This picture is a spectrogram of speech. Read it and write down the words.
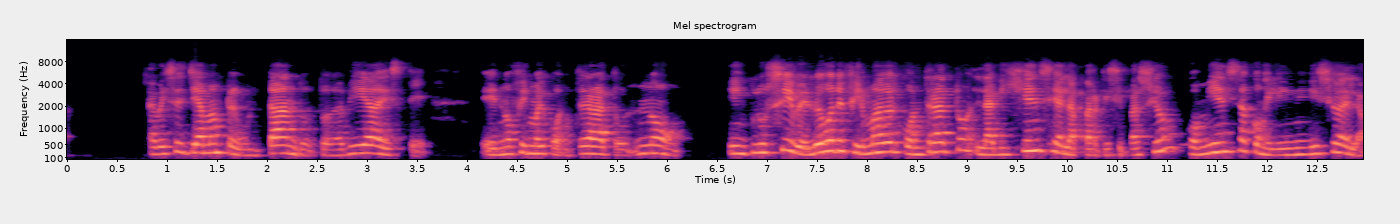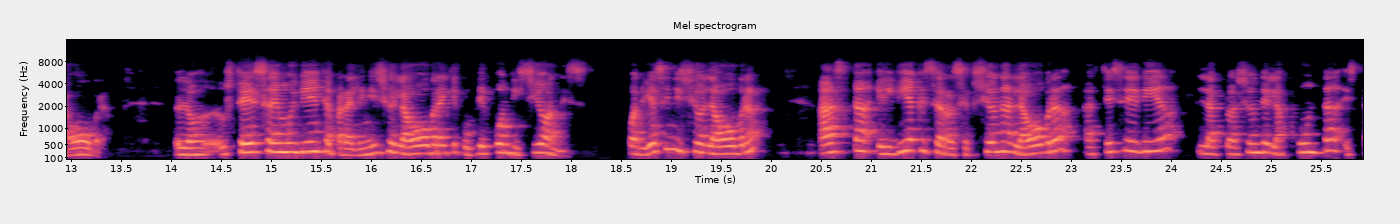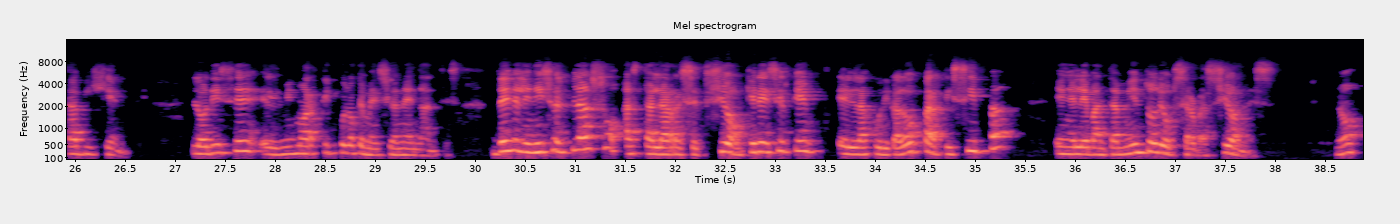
A veces llaman preguntando, todavía este, eh, no firma el contrato, no. Inclusive, luego de firmado el contrato, la vigencia de la participación comienza con el inicio de la obra. ustedes saben muy bien que para el inicio de la obra hay que cumplir condiciones. Cuando ya se inició la obra, hasta el día que se recepciona la obra, hasta ese día la actuación de la Junta está vigente. Lo dice el mismo artículo que mencioné antes desde el inicio del plazo hasta la recepción. Quiere decir que el adjudicador participa en el levantamiento de observaciones, ¿no?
